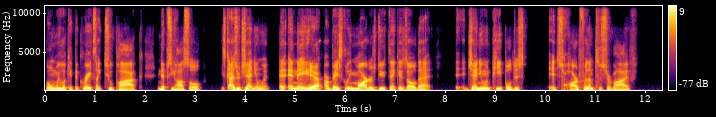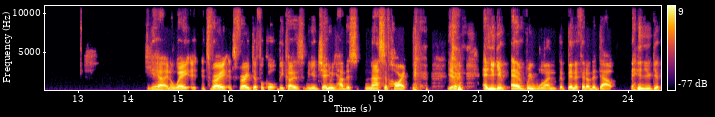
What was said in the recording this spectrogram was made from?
but when we look at the greats like tupac nipsey hussle these guys are genuine and, and they yeah. are basically martyrs do you think as though that eh, genuine people just it's hard for them to survive? Yeah, in a way, it, it's very it's very difficult because when you're genuine, you have this massive heart. Yeah. and you give everyone the benefit of the doubt. And you give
